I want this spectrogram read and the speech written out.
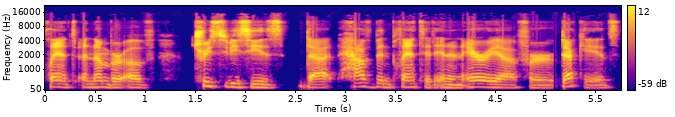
plant a number of tree species that have been planted in an area for decades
